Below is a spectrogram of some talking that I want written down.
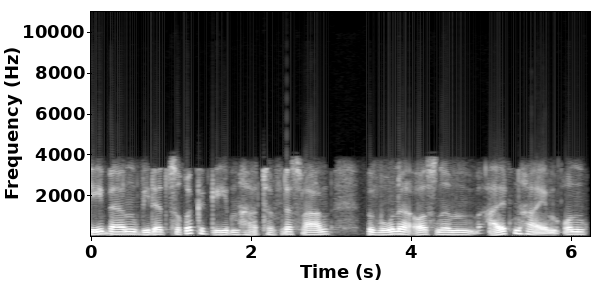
Gebern wieder zurückgegeben hatte. Das waren Bewohner aus einem Altenheim und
